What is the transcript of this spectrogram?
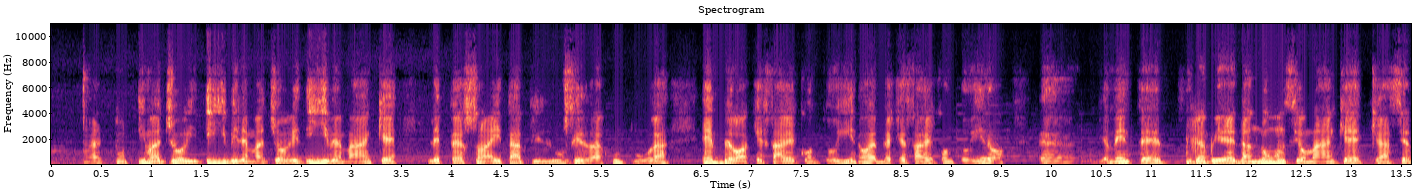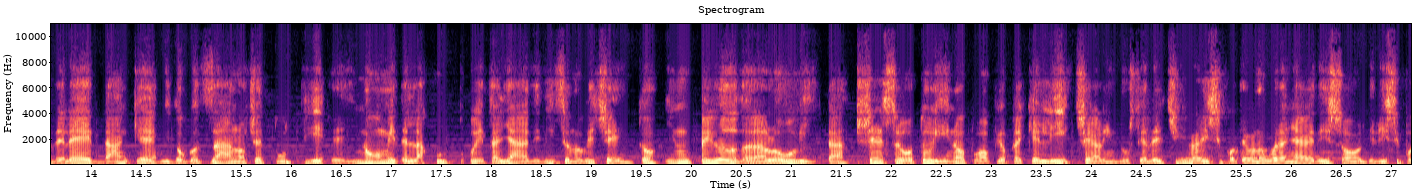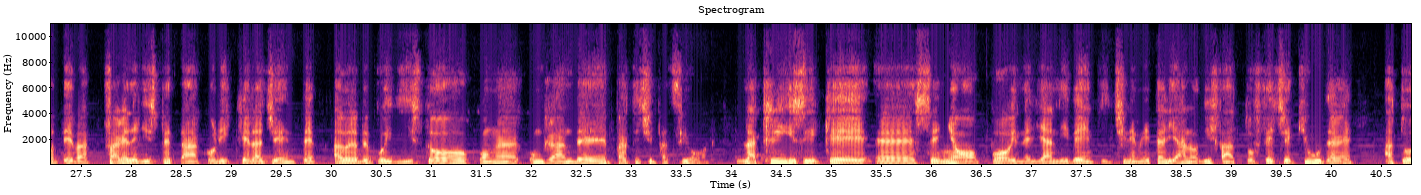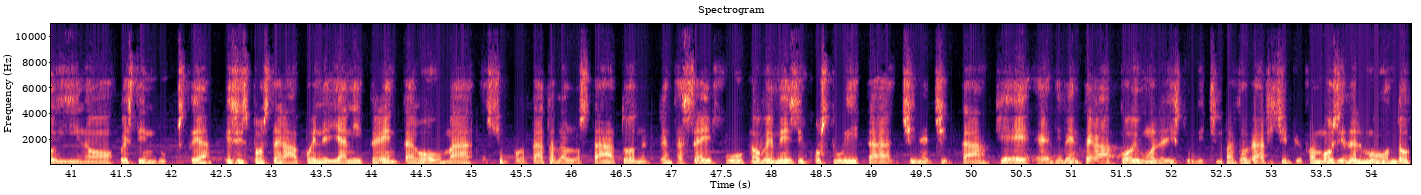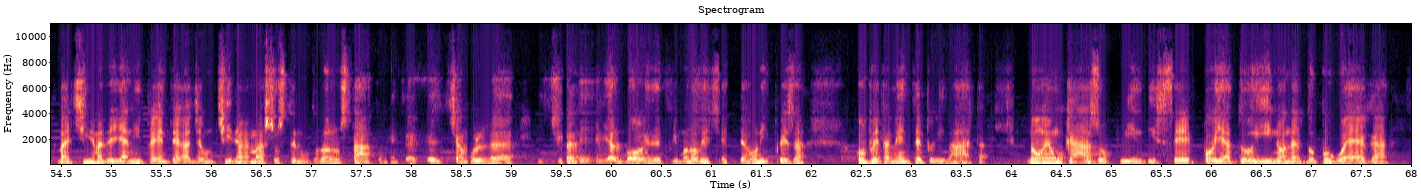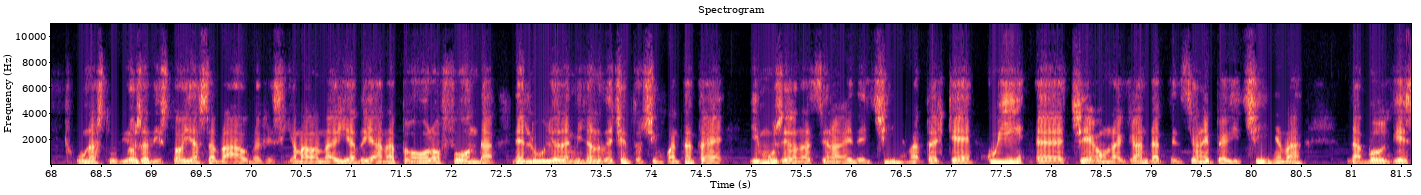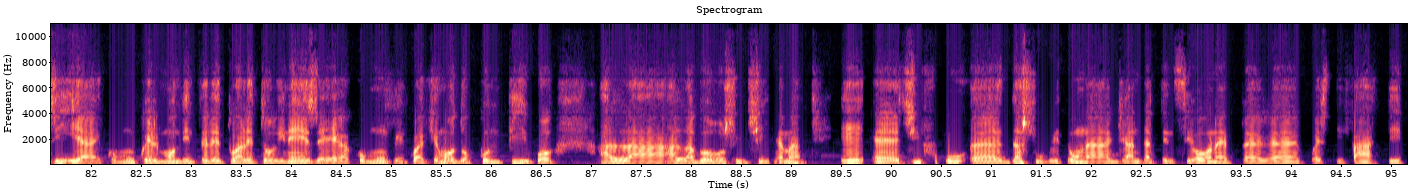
tutti i maggiori divi, le maggiori dive, ma anche le personalità più illustri della cultura ebbero a che fare con Torino, ebbe a che fare con Torino eh, ovviamente Gabriele D'Annunzio, ma anche Grazia Deledda, anche Guido Gozzano, cioè tutti eh, i nomi della cultura italiana di inizio Novecento, in un periodo della loro vita scelsero Torino proprio perché lì c'era l'industria del cinema, lì si potevano guadagnare dei soldi, lì si poteva fare degli spettacoli che la gente avrebbe poi visto con, eh, con grande partecipazione. La crisi che eh, segnò poi negli anni 20 il cinema italiano di fatto fece chiudere a Torino questa industria che si sposterà poi negli anni 30 a Roma, supportata dallo Stato. Nel 1936 fu nove mesi costruita Cinecittà, che eh, diventerà poi uno degli studi cinematografici più famosi del mondo, ma il cinema degli anni 30 era già un cinema sostenuto dallo Stato, mentre eh, diciamo, il, il cinema degli albori del primo Novecento era un'impresa completamente privata. Non è un caso quindi se poi a Torino nel dopoguerra una studiosa di storia sabauda che si chiamava Maria Adriana Prolo fonda nel luglio del 1953 il Museo Nazionale del Cinema, perché qui eh, c'era una grande attenzione per il cinema, la borghesia e comunque il mondo intellettuale torinese era comunque in qualche modo contiguo alla, al lavoro sul cinema e eh, ci fu eh, da subito una grande attenzione per eh, questi fatti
